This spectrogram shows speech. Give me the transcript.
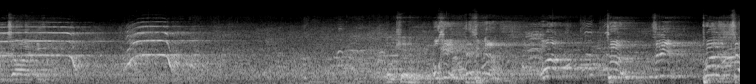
공정하게. 오케이. 오케이, 됐습니다. 원, 투, 쓰리, 보여주시죠.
